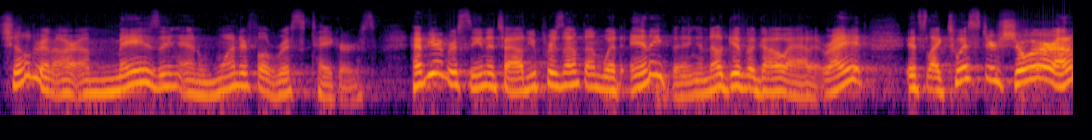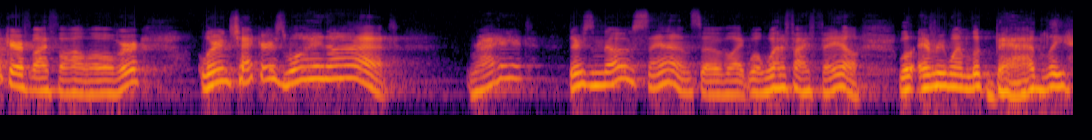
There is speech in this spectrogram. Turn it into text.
Children are amazing and wonderful risk takers. Have you ever seen a child? You present them with anything and they'll give a go at it, right? It's like Twister, sure, I don't care if I fall over. Learn checkers, why not? Right? There's no sense of like, well, what if I fail? Will everyone look badly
